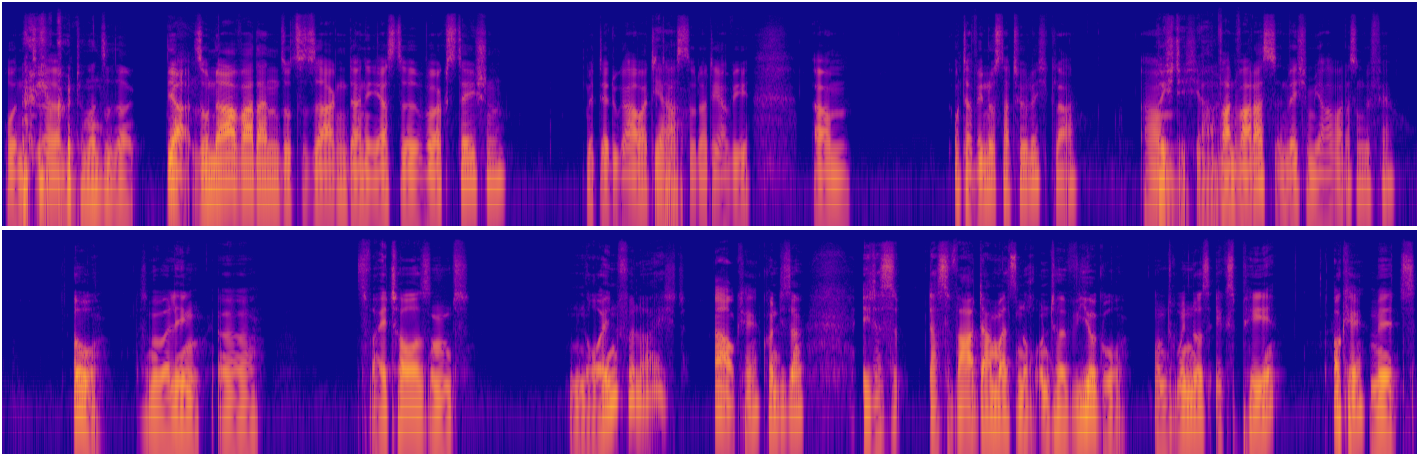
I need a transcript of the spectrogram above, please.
Und ähm, könnte man so sagen. Ja, Sonar war dann sozusagen deine erste Workstation, mit der du gearbeitet ja. hast oder DAW. Ähm, unter Windows natürlich, klar. Ähm, Richtig, ja. Wann war das? In welchem Jahr war das ungefähr? Oh, lass mal überlegen. Äh, 2009 vielleicht? Ah, okay. Könnte ich sagen. Ey, das, das war damals noch unter Virgo und Windows XP. Okay. Mit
